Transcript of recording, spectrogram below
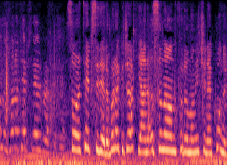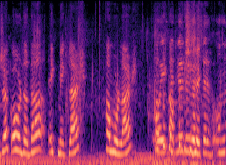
Ondan sonra tepsileri bırakacağız. Sonra tepsileri bırakacak. Yani ısınan fırının içine konacak. Orada da ekmekler, hamurlar tatlı tatlı pişecek. göster. Onu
